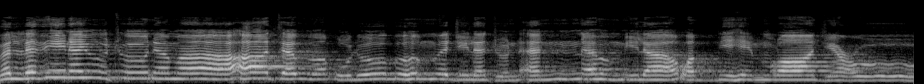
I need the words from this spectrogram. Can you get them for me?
والذين يؤتون ما آتوا وقلوبهم وجلة أنهم إلى ربهم راجعون.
